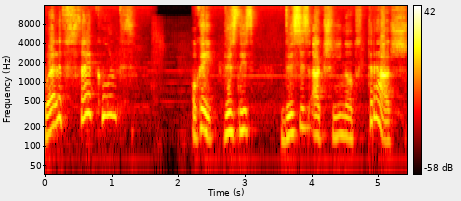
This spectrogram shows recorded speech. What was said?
Twelve seconds. Okay, this is this is actually not trash.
